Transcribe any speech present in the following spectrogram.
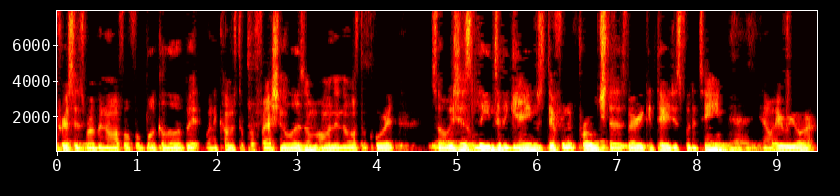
Chris is rubbing off of a book a little bit when it comes to professionalism on and off the court. So it's just leading to the games, different approach that is very contagious for the team. And, you know, here we are.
